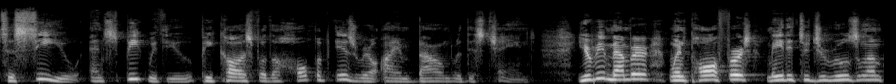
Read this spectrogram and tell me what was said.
to see you and speak with you, because for the hope of Israel, I am bound with this chain. You remember when Paul first made it to Jerusalem,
